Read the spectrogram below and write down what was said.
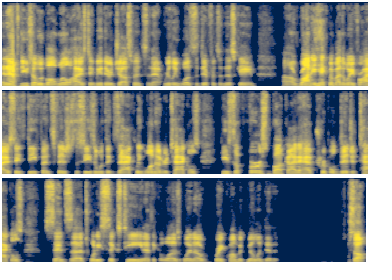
and after Utah moved ball, Will Ohio State made their adjustments, and that really was the difference in this game. Uh, Ronnie Hickman, by the way, for Ohio State's defense, finished the season with exactly 100 tackles. He's the first Buckeye to have triple digit tackles since uh, 2016, I think it was, when uh, Raekwon McMillan did it. So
